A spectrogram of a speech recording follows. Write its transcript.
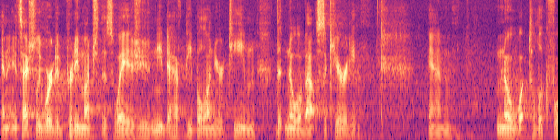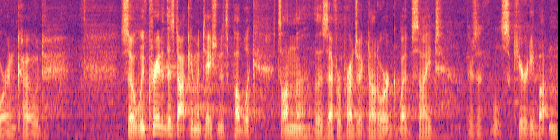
and it's actually worded pretty much this way, is you need to have people on your team that know about security and know what to look for in code. So we've created this documentation. It's public. It's on the, the zephyrproject.org website. There's a little security button.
